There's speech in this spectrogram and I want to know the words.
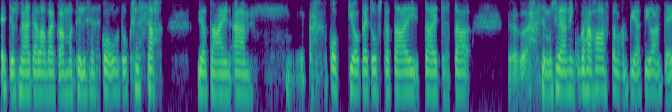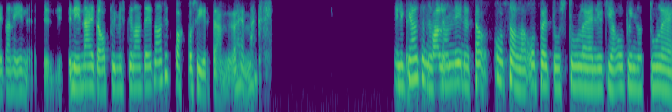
Että jos me ajatellaan vaikka ammatillisessa koulutuksessa jotain ähm, kokkiopetusta tai, tai tota, semmoisia niin vähän haastavampia tilanteita, niin, niin näitä oppimistilanteita on sitten pakko siirtää myöhemmäksi. Eli käytännössä on niin, että osalla opetus tulee nyt ja opinnot tulee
